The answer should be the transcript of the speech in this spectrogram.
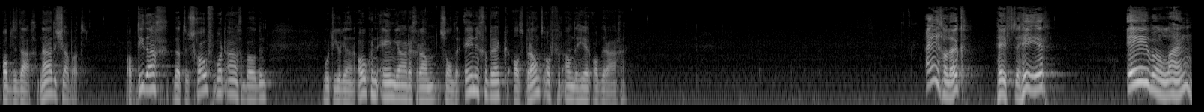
op de dag na de Shabbat. Op die dag dat de schoof wordt aangeboden, moeten jullie dan ook een eenjarig ram zonder enig gebrek als brandoffer aan de Heer opdragen. Eigenlijk heeft de Heer eeuwenlang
